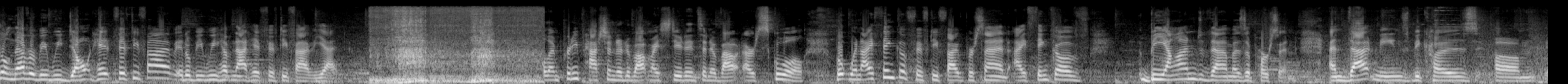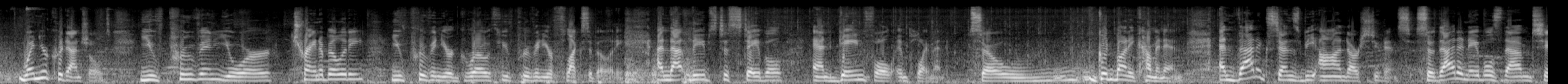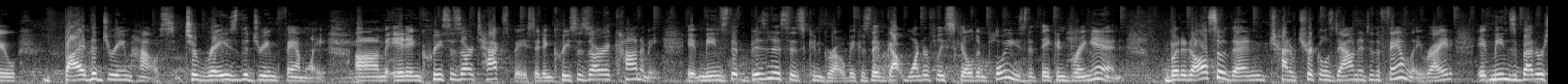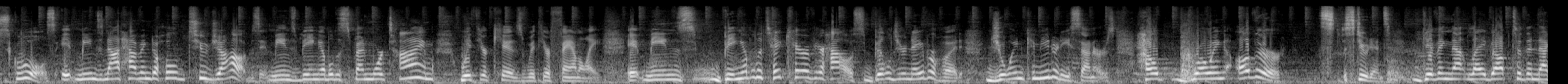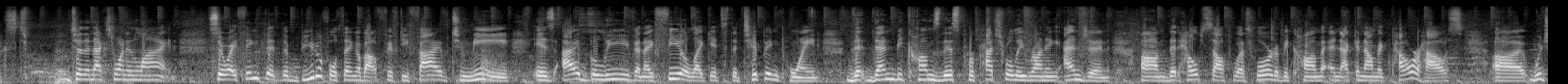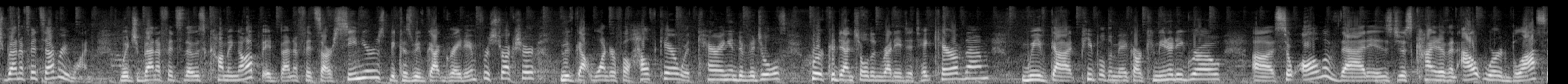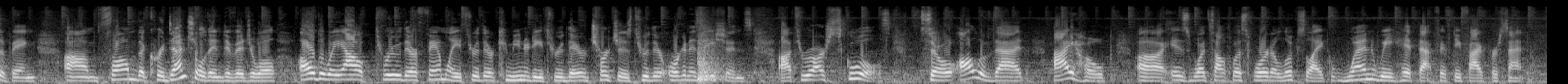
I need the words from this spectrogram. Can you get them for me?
it'll never be we don't hit 55, it'll be we have not hit 55 yet. Well, I'm pretty passionate about my students and about our school, but when I think of 55%, I think of beyond them as a person. And that means because um, when you're credentialed, you've proven your trainability, you've proven your growth, you've proven your flexibility. And that leads to stable and gainful employment. So good money coming in. And that extends beyond our students. So that enables them to buy the dream house, to raise the dream family. Um, it increases our tax base, it increases our economy. It means that businesses can grow because they've got wonderfully skilled employees that they can bring in. But it also then kind of trickles down into the family, right? It means better schools. It means not having to hold two jobs. It means being able to spend more time with your kids, with your family. It means being able to take care of your house, build your neighborhood, join community centers, help growing other students, giving that leg up to the next to the next one in line. So I think that the beautiful thing about 55 to me is I believe and I feel like it's the tipping point that then becomes this perpetually running engine um, that helps Southwest Florida become an economic powerhouse, uh, which benefits everyone, which benefits those coming up. It benefits our seniors because we've got great infrastructure. We've got wonderful health care with caring individuals who are credentialed and ready to take care of them. We've got people to make our community grow. Uh, so all of that is just kind of an outward blossoming um, from the credentialed individual all the way out through their family, through their community, through their churches, through their organizations, uh, through our schools. So all of that, I hope, uh, is what Southwest Florida looks like when we hit that 55%.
